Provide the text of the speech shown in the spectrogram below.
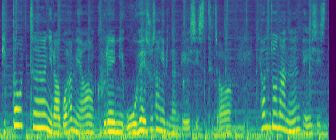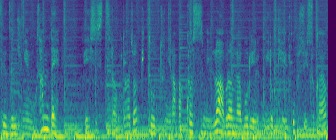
빅터 우튼이라고 하면 그래미 5회 수상에 빛난 베이시스트죠. 현존하는 베이시스트들 중에 뭐 3대 베이시스트라고도 하죠. 빅터 우튼이랑 마커스 밀러, 아브람 라보리엘 뭐 이렇게 꼽을 수 있을까요?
